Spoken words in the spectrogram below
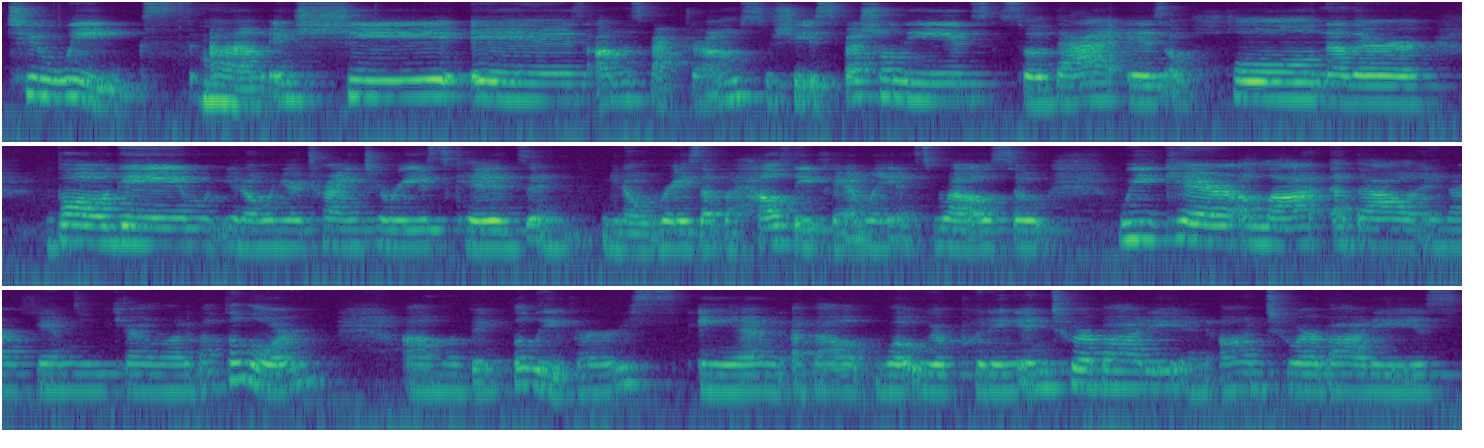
two weeks. Mm. Um, and she is on the spectrum. So she has special needs. So that is a whole nother ball game you know when you're trying to raise kids and you know raise up a healthy family as well. So we care a lot about in our family we care a lot about the lord. Um, we're big believers and about what we're putting into our body and onto our bodies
